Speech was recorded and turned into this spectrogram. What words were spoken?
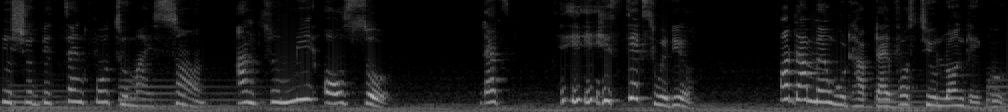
you should be thankful to my son and to me also that he, he sticks with you. Other men would have divorced you long ago.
